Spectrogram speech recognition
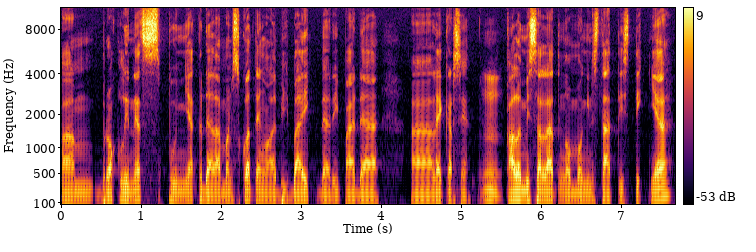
um, Brooklyn Nets punya kedalaman squad yang lebih baik daripada uh, Lakers ya. Hmm. Kalau misalnya ngomongin statistiknya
